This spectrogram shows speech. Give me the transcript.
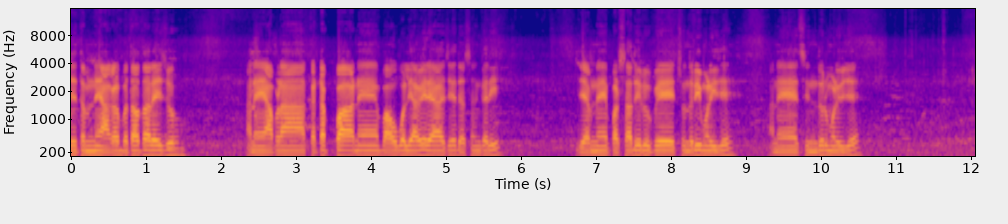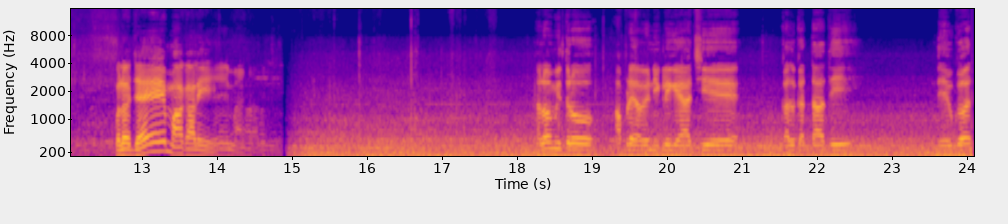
જે તમને આગળ બતાવતા રહીશું. અને આપણા કટપ્પા અને બાહુબલી આવી રહ્યા છે દર્શન કરી. જે અમને પ્રસાદી રૂપે ચુંદડી મળી છે અને સિંદૂર મળ્યું છે. બોલો જય મહાકાળી હેલો મિત્રો આપણે હવે નીકળી ગયા છીએ કલકત્તાથી દેવઘર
